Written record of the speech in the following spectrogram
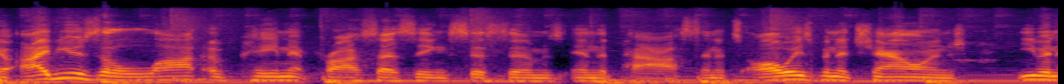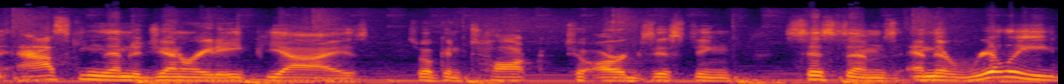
Know, I've used a lot of payment processing systems in the past, and it's always been a challenge, even asking them to generate APIs so it can talk to our existing systems. And they're really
